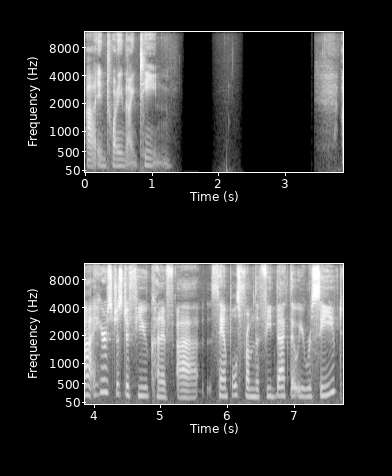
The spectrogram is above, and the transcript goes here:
uh, in 2019. Uh, here's just a few kind of uh, samples from the feedback that we received,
